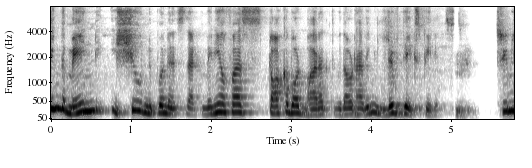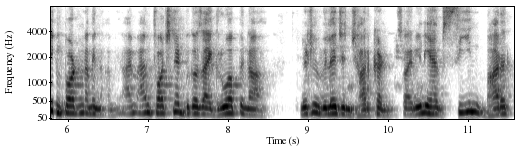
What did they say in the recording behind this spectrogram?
think the main issue, Nipun, is that many of us talk about Bharat without having lived the experience. Mm-hmm. Extremely important. I mean, I'm, I'm fortunate because I grew up in a little village in Jharkhand. So I really have seen Bharat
